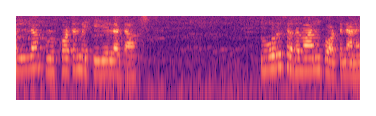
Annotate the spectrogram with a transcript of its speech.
എല്ലാം ഫുൾ കോട്ടൺ മെറ്റീരിയൽ കേട്ടോ നൂറ് ശതമാനം കോട്ടൺ ആണ്.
